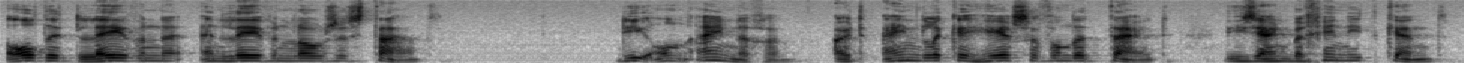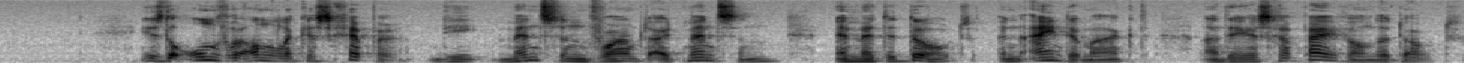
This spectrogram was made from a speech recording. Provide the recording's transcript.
al dit levende en levenloze staat, die oneindige, uiteindelijke heerser van de tijd, die zijn begin niet kent, is de onveranderlijke schepper die mensen vormt uit mensen en met de dood een einde maakt aan de heerschappij van de dood.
